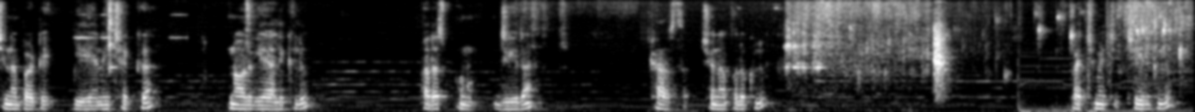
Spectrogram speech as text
చిన్నపాటి బిర్యానీ చెక్క నాలుగు యాలకులు అర స్పూను జీరా కాస్త చిన్న పలుకులు పచ్చిమిర్చి చీలికలు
